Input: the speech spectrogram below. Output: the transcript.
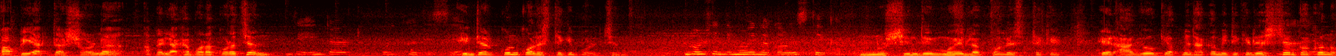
পাপি একটা স্বর্ণা। আপনি লেখাপড়া করেছেন? ইন্টার ইন্টার কোন কলেজ থেকে পড়েছেন? নরসিংদী মহিলা কলেজ থেকে। নরসিংদী মহিলা কলেজ থেকে। এর আগেও কি আপনি ঢাকা মেডিকেল এসেছেন কখনো?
